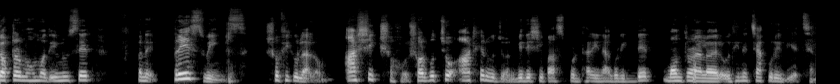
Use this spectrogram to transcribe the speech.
ডক্টর মোহাম্মদ ইউনুসের মানে প্রেস উইংস শফিকুল আলম, আশিক সহ সর্বোচ্চ আঠেরো জন বিদেশি পাসপোর্টধারী নাগরিকদের মন্ত্রণালয়ের অধীনে চাকুরি দিয়েছেন।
